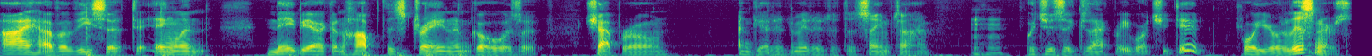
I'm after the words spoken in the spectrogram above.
I have a visa to England. Maybe I can hop this train and go as a chaperone and get admitted at the same time, mm-hmm. which is exactly what she did. For your listeners,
